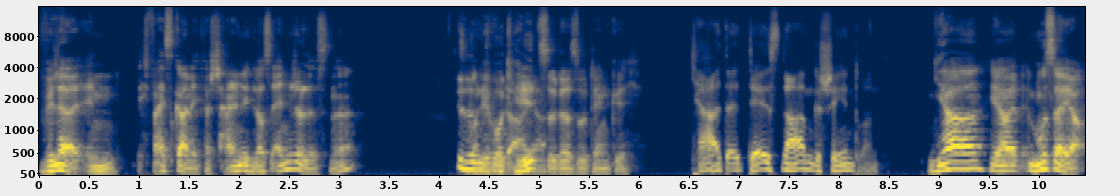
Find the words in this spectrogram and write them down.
Villa in, ich weiß gar nicht, wahrscheinlich Los Angeles, ne? Hollywood da, Hills Ja, oder so, denke ich. Ja der, der ist nah am Geschehen dran. Ja, ja, muss er ja.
